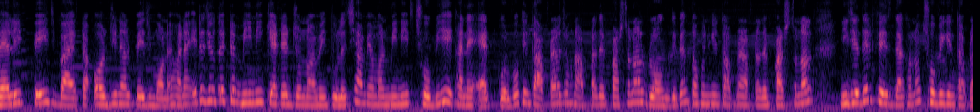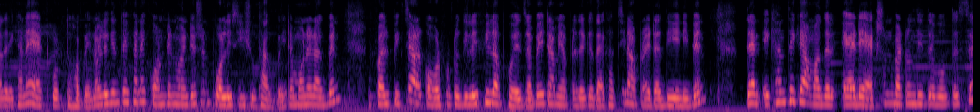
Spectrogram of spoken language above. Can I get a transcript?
ভ্যালিড পেজ বা একটা অরিজিনাল পেজ মনে হয় না। এটা যেহেতু একটা মিনি ক্যাটের জন্য আমি তুলেছি, আমি আমার মিনির ছবি এখানে অ্যাড করব। কিন্তু আপনারা যখন আপনাদের পার্সোনাল ব্লগ দিবেন, তখন কিন্তু আপনারা আপনাদের পার্সোনাল নিজেদের ফেস দেখানো ছবি কিন্তু আপনাদের এখানে অ্যাড করতে হবে। নইলে কিন্তু এখানে কন্টেন্ট মনিটেশন পলিসি ইস্যু থাকবে। এটা মনে রাখবেন প্রোফাইল পিকচার আর কভার ফটো দিলে ফিল আপ হয়ে যাবে। এটা আমি আপনাদেরকে দেখাচ্ছি না, আপনারা এটা দিয়ে নেবেন। দেন এখান থেকে আমাদের অ্যাড অ্যাকশন বাটন দিতে বলতেছে।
